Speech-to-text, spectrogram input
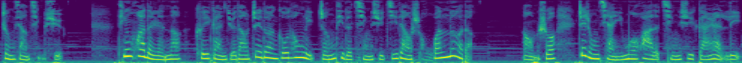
正向情绪。听话的人呢，可以感觉到这段沟通里整体的情绪基调是欢乐的。那我们说，这种潜移默化的情绪感染力，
